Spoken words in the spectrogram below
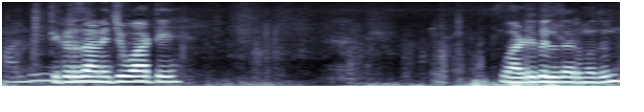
आणि तिकडे जाण्याची वाट आहे. वाडी बेलदारमधून.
